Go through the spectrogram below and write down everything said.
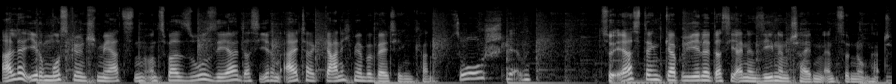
Alle ihre Muskeln schmerzen und zwar so sehr, dass sie ihren Alltag gar nicht mehr bewältigen kann. So schlimm. Zuerst denkt Gabriele, dass sie eine Sehnenscheidenentzündung hat.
